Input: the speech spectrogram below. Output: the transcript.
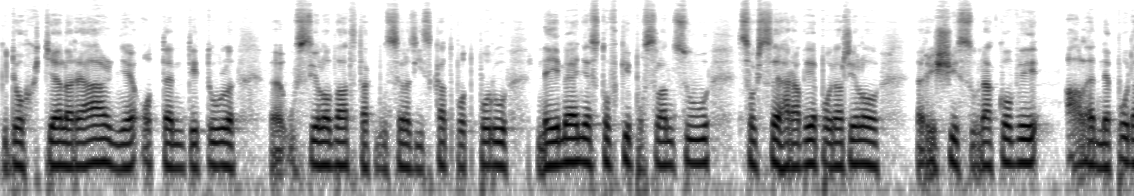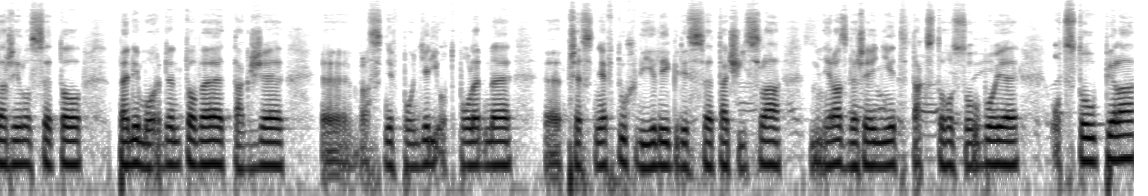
kdo chtěl reálně o ten titul eh, usilovat, tak musel získat podporu nejméně stovky poslanců, což se hravě podařilo Rishi Sunakovi, ale nepodařilo se to Penny Mordentové, takže eh, vlastně v pondělí odpoledne, eh, přesně v tu chvíli, kdy se ta čísla měla zveřejnit, tak z toho souboje odstoupila.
